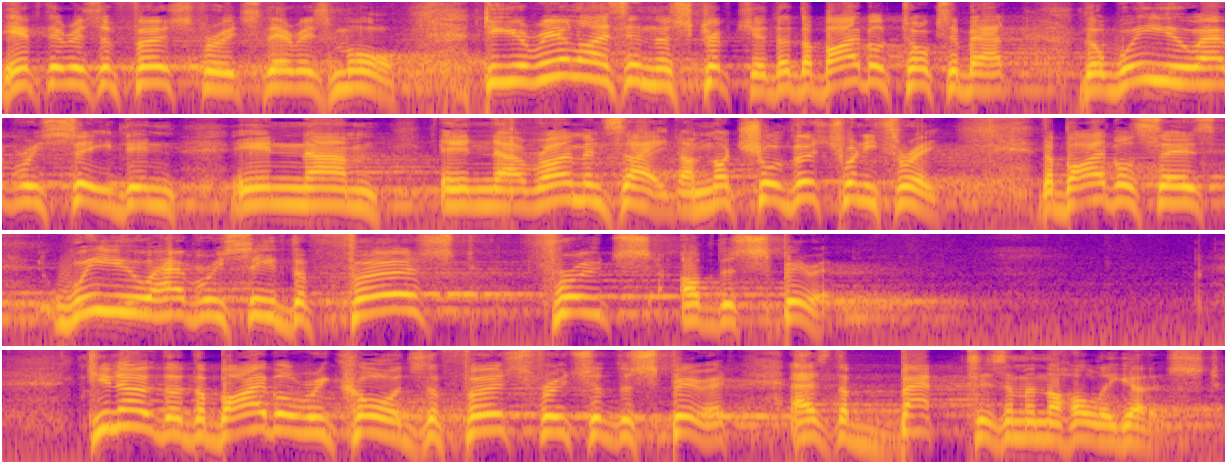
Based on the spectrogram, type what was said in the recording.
If there is a first fruits, there is more. Do you realize in the scripture that the Bible talks about the we who have received in, in, um, in uh, Romans 8, I'm not sure, verse 23, the Bible says, we who have received the first fruits of the Spirit. Do you know that the Bible records the first fruits of the Spirit as the baptism in the Holy Ghost?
